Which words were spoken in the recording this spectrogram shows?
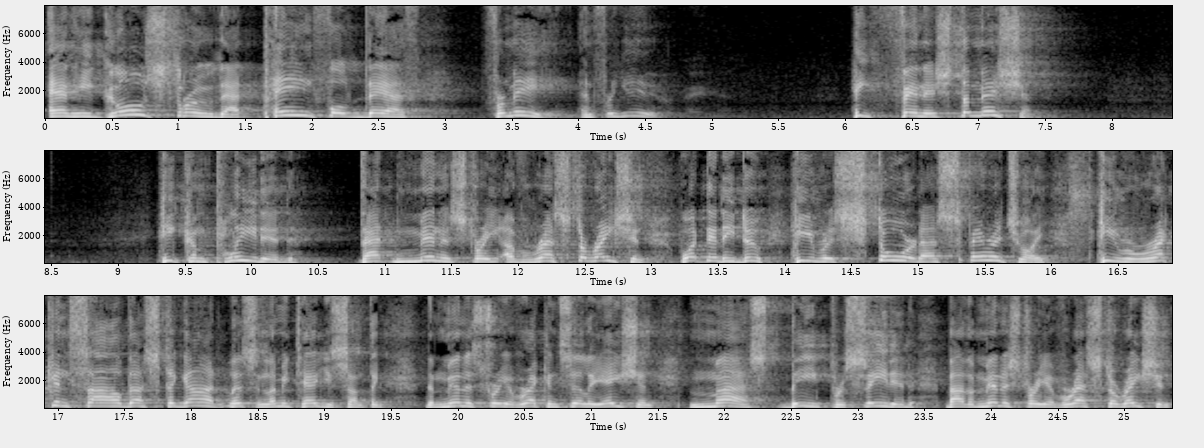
and he goes through that painful death for me and for you. He finished the mission. He completed that ministry of restoration. What did he do? He restored us spiritually. He reconciled us to God. Listen, let me tell you something. The ministry of reconciliation must be preceded by the ministry of restoration.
